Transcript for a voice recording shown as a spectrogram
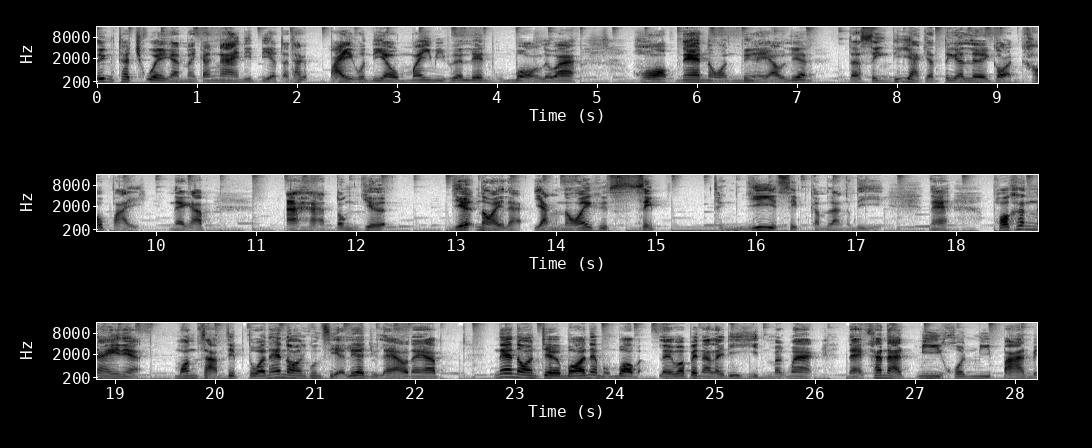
ซึ่งถ้าช่วยกันมันก็ง่ายนิดเดียว แต่ถ้าไปคนเดียวไม่มีเพื่อนเล่น ผมบอกเลยว่า หอบแน่นอนเหนื่อยเอาเรื่อง แต่สิ่งที่อยากจะเตือนเลยก่อนเข้าไปนะครับ อาหารต้องเยอะเยอะหน่อยแหละ อย่างน้อยคือ 10 ถึง 20กำลังดีนะเพราะข้างในเนี่ยมอน 30 ตัวแน่นอนคุณเสียเลือดอยู่แล้วนะครับ แน่นอนเจอบอสเนี่ยผมบอกเลยว่าเป็นอะไรที่หินมากๆนะขนาดมีคนมีปานไป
